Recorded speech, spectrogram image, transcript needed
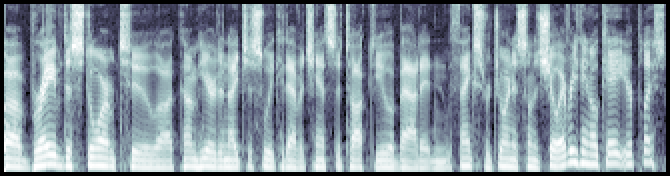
uh, braved the storm to uh, come here tonight just so we could have a chance to talk to you about it. And thanks for joining us on the show. Everything okay at your place?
